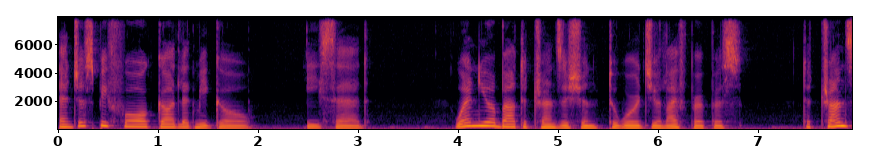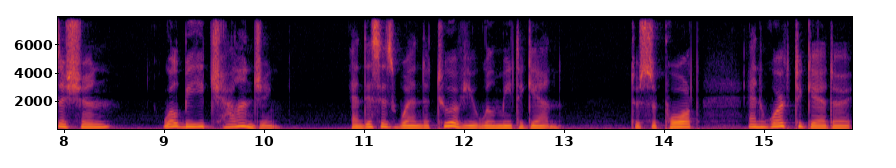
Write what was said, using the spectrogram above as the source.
And just before God let me go, he said, When you're about to transition towards your life purpose, the transition will be challenging. And this is when the two of you will meet again to support and work together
